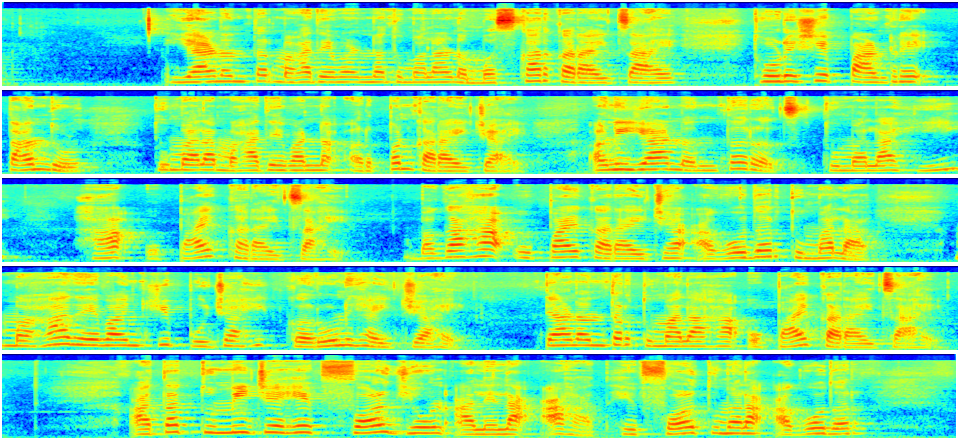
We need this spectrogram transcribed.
यानंतर महादेवांना तुम्हाला नमस्कार करायचा आहे. थोडेसे पांढरे तांदूळ तुम्हाला महादेवांना अर्पण करायचे आहे. आणि यानंतरच तुम्हाला ही हा उपाय करायचा आहे. बघा हा उपाय करायच्या अगोदर तुम्हाला महादेवांची पूजा ही करून घ्यायची आहे. त्यानंतर तुम्हाला हा उपाय करायचा आहे. आता तुम्ही जे हे फळ घेऊन आलेला आहात हे फळ तुम्हाला अगोदर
